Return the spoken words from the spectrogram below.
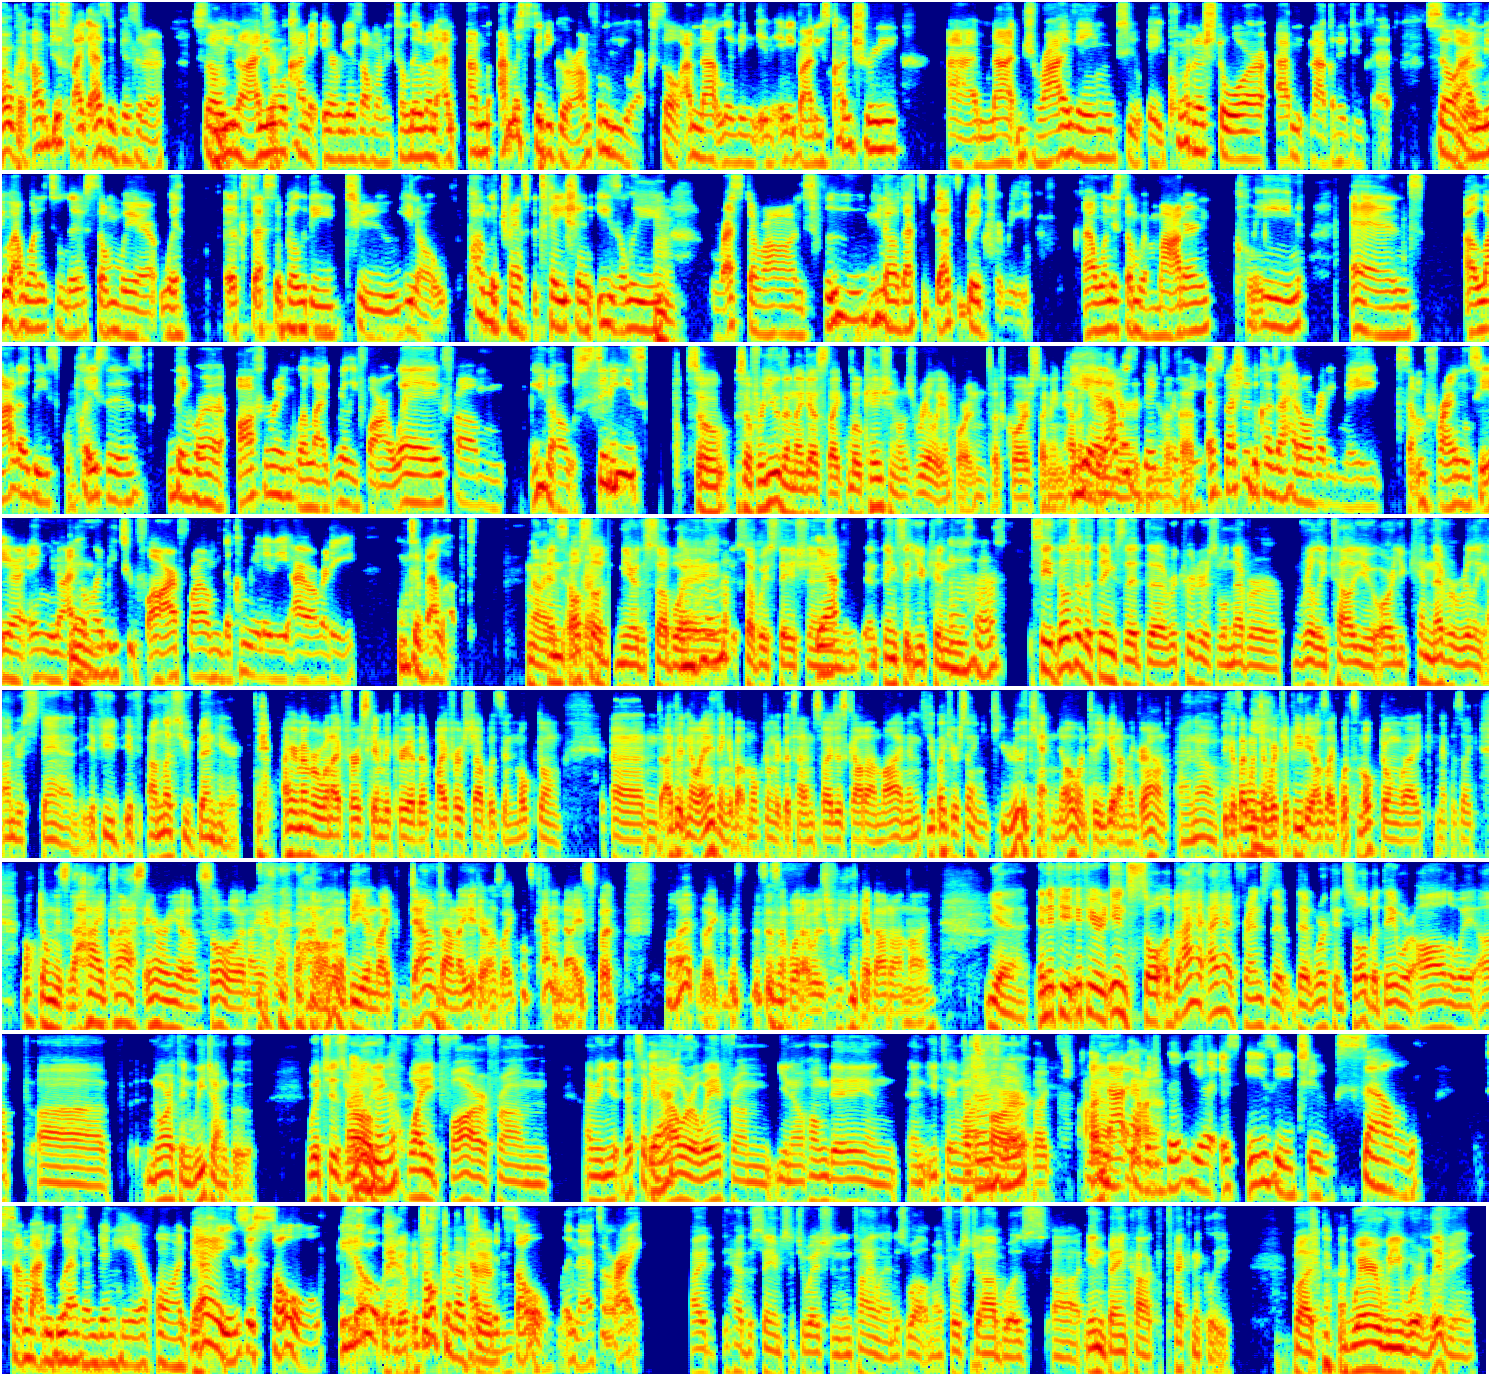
Okay. um, just like as a visitor. So, Hmm, you know, I knew sure. what kind of areas I wanted to live in. I, I'm I'm a city girl. I'm from New York, so I'm not living in anybody's country. I'm not driving to a corner store. I'm not going to do that. So I knew I wanted to live somewhere with accessibility to, you know, public transportation easily, Mm. restaurants, food. You know, that's that's big for me. I wanted somewhere modern, clean, and a lot of these places they were offering were like really far away from you know cities So so for you then I guess like location was really important, of course. I mean having yeah been that here, was you big for that. me especially because i had already made some friends here and you know i didn't Mhm. want to be too far from the community i already developed Nice. and okay. also near the subway, Mhm. the subway station, Yeah. and, and things that you can Mhm. See those are the things that uh, recruiters will never really tell you or you can never really understand if you if unless you've been here I remember when I first came to Korea that my first job was in Mokdong and I didn't know anything about Mokdong at the time. So I just got online and like you were saying, you really can't know until you get on the ground i know because I went Yeah. to Wikipedia. I was like, what's Mokdong like? And it was like, Mokdong is the high class area of Seoul. And I was like, wow, I'm going to be in like downtown. I get here. I was like, well, it's kind of nice, but what? Like this, this isn't what I was reading about online. Yeah and if you if you're in seoul i, I had friends that that worked in seoul but they were all the way up uh north in Uijeongbu, which is Oh. really Mhm. quite far from i mean that's like an hour away from you know hongdae and and itaewon That's far. Like, Yeah. and not yeah. having been here, it's easy to sell somebody who hasn't been here on, Yeah. hey, this is Seoul, you know, Yep. it's all Just tell them connected. it's Seoul, and that's all right. I had the same situation in Thailand as well. My first job was uh, in Bangkok, technically, but where we were living,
